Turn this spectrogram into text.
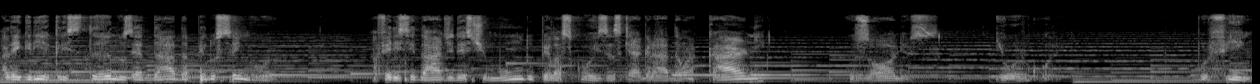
A alegria cristã nos é dada pelo Senhor. A felicidade deste mundo pelas coisas que agradam a carne, os olhos e o orgulho. Por fim,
